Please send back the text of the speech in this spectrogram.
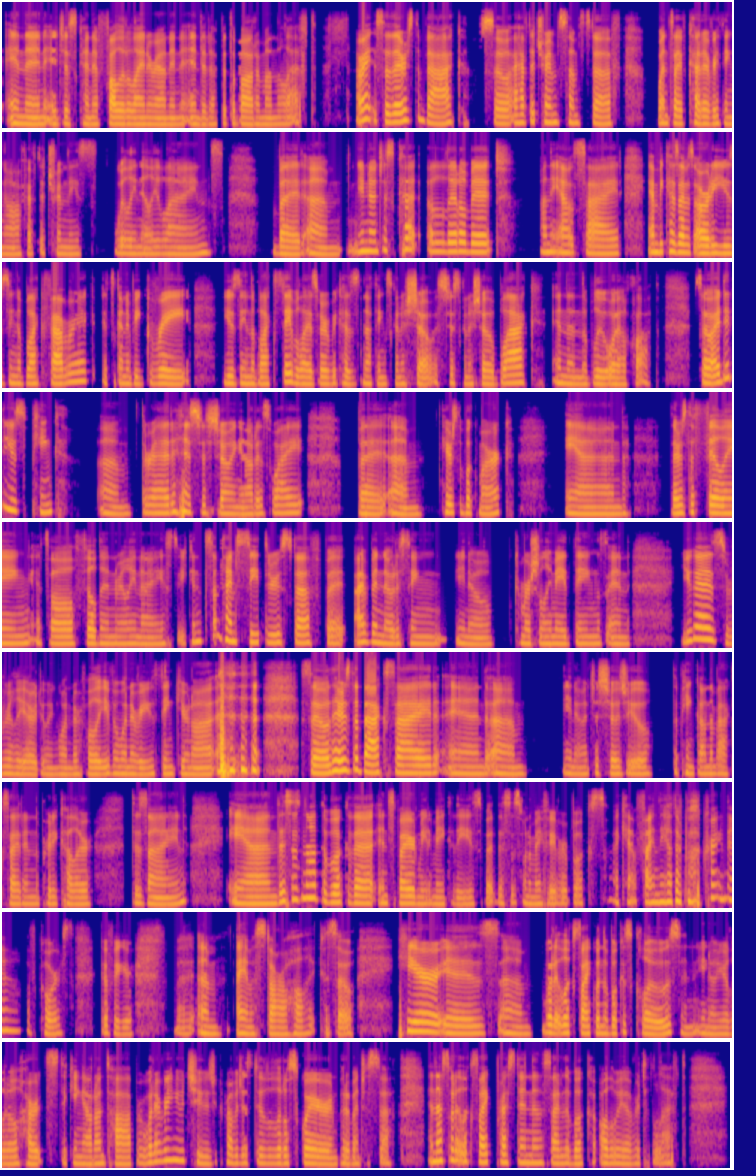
And then it just kind of followed a line around and it ended up at the bottom on the left. All right, so there's the back. So I have to trim some stuff. Once I've cut everything off, I have to trim these willy-nilly lines. But, um, you know, just cut a little bit on the outside. And because I was already using a black fabric, it's going to be great using the black stabilizer because nothing's going to show. It's just going to show black and then the blue oilcloth. So I did use pink um, thread. It's just showing out as white. But um, here's the bookmark. And there's the filling. It's all filled in really nice. You can sometimes see through stuff, but I've been noticing, you know, commercially made things and you guys really are doing wonderful, even whenever you think you're not. so there's the back side, and um, you know, it just shows you the the pink on the backside and the pretty color design. And this is not the book that inspired me to make these, but this is one of my favorite books. I can't find the other book right now, of course. Go figure. But um, I am a staraholic. So here is um, what it looks like when the book is closed and you know your little heart sticking out on top or whatever you choose. You could probably just do the little square and put a bunch of stuff. And that's what it looks like pressed in the side of the book all the way over to the left.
